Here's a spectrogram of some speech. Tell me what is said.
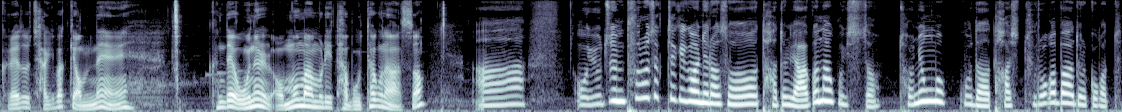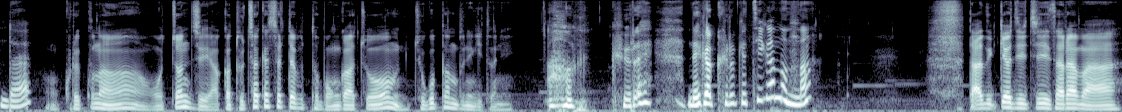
그래도 자기밖에 없네. 근데 오늘 업무 마무리 다 못하고 나왔어? 아 어, 요즘 프로젝트 기간이라서 다들 야근하고 있어. 저녁 먹고 나 다시 들어가 봐야 될 것 같은데. 어, 그랬구나. 어쩐지 아까 도착했을 때부터 뭔가 좀 조급한 분위기더니. 그래? 내가 그렇게 티가 났나? 다 느껴지지 이 사람아.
